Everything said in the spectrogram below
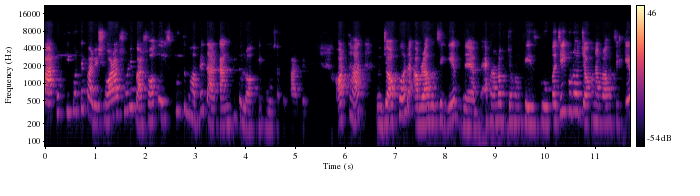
পাঠক কি করতে পারবে? সরাসরি বা স্বতঃস্ফূর্ত ভাবে তার কাঙ্ক্ষিত লক্ষ্যে পৌঁছাতে পারবে। অর্থাৎ যখন আমরা হচ্ছে গিয়ে এখন আমরা যখন ফেসবুক বা যে কোনো যখন আমরা হচ্ছে গিয়ে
